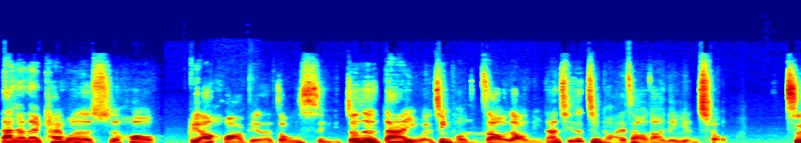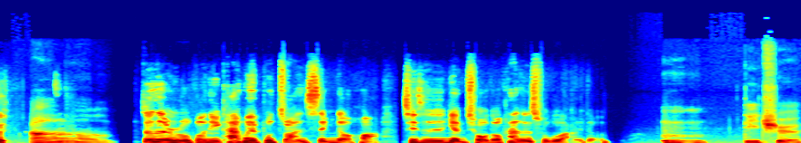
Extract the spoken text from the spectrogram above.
大家在开会的时候不要划别的东西。就是大家以为镜头只照得到你，嗯、但其实镜头还照得到你的眼球。所以啊，就是如果你开会不专心的话，其实眼球都看得出来的。嗯，的确。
